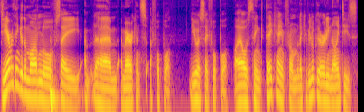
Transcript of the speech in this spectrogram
Do you ever think of the model of say um, American uh, football? USA football. I always think they came from like if you look at the early nineties,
